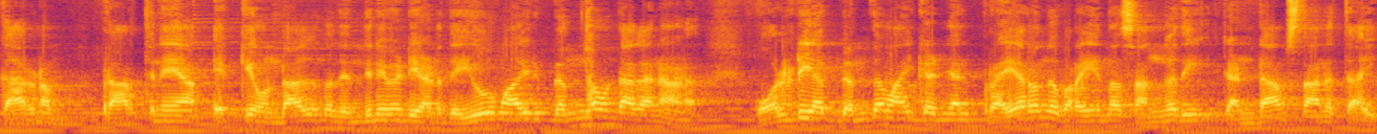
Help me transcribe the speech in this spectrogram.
കാരണം പ്രാർത്ഥന ഒക്കെ ഉണ്ടാകുന്നത് എന്തിനു വേണ്ടിയാണ്? ദൈവവുമായൊരു ബന്ധം ഉണ്ടാകാനാണ്. ഓൾറെഡി ആ ബന്ധമായി കഴിഞ്ഞാൽ പ്രയർ എന്ന് പറയുന്ന സംഗതി രണ്ടാം സ്ഥാനത്തായി.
